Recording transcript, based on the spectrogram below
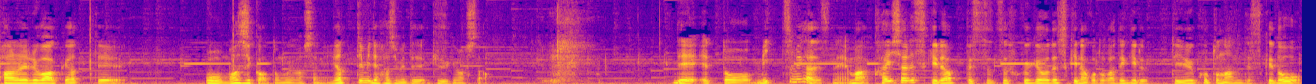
パラレルワークやって、おおマジかと思いましたね。やってみて初めて気づきました。で、えっと、3つ目がですね、まあ、会社でスキルアップしつつ副業で好きなことができるっていうことなんですけど、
